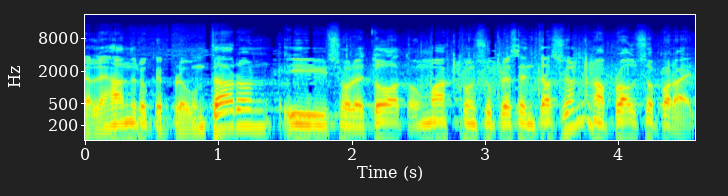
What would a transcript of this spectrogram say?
Alejandro que preguntaron y sobre todo a Tomás con su presentación. Un aplauso para él.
